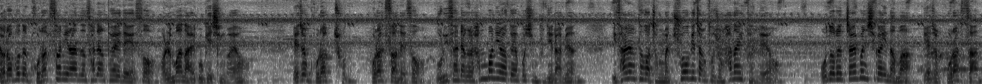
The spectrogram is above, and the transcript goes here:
여러분은 고락산이라는 사냥터에 대해서 얼마나 알고 계신가요? 예전 고락촌, 고락산에서 우리 사냥을 한 번이라도 해보신 분이라면 이 사냥터가 정말 추억의 장소 중 하나일 텐데요. 오늘은 짧은 시간이나마 예전 고락산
